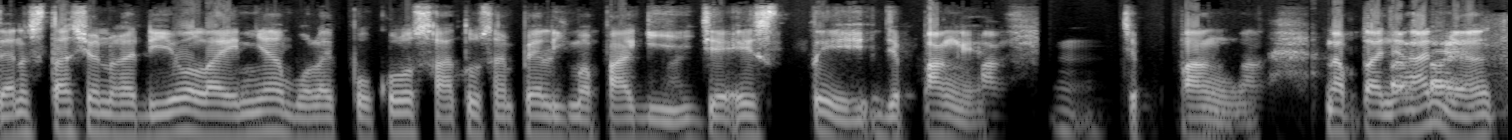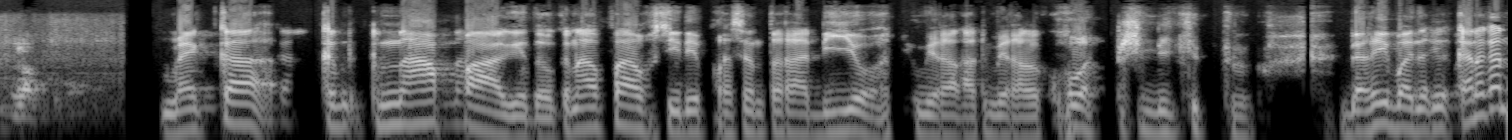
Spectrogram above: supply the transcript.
dan stasiun radio lainnya mulai pukul 1 sampai 5 pagi JST Jepang ya. Hmm. Jepang. Nah, pertanyaannya mereka ken- kenapa gitu? Kenapa harus jadi presenter radio admiral admiral kuat ini gitu? Dari banyak karena kan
